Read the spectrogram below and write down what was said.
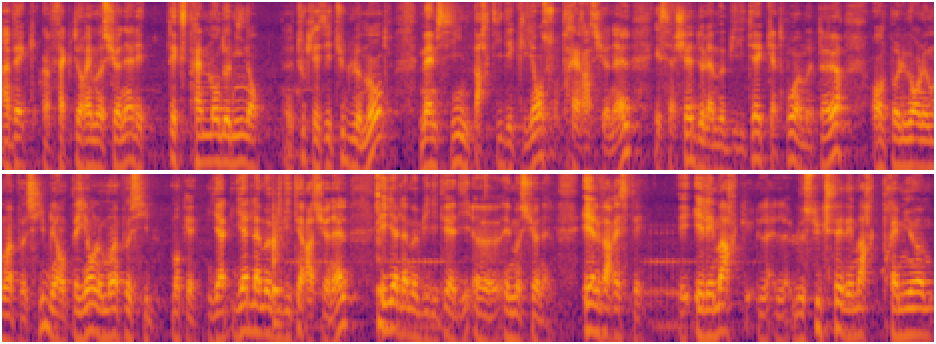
avec un facteur émotionnel est extrêmement dominant. Euh, toutes les études le montrent, même si une partie des clients sont très rationnels et s'achètent de la mobilité avec 4 roues, un moteur, en polluant le moins possible et en payant le moins possible. Ok, il y a, de la mobilité rationnelle et il y a de la mobilité euh, émotionnelle. Et elle va rester. Et, les marques, le succès des marques premium,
